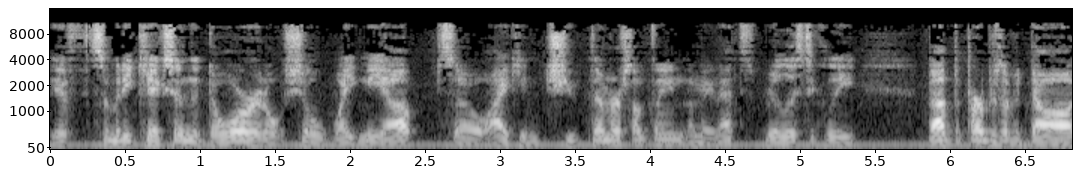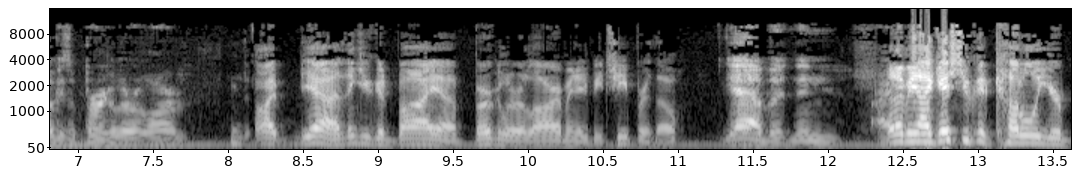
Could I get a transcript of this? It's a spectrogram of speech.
if somebody kicks in the door, it'll, she'll wake me up so I can shoot them or something. I mean, that's realistically about the purpose of a dog is a burglar alarm. I, yeah, I think you could buy a burglar alarm, and it'd be cheaper though. Yeah, but then, And I mean, I guess you could cuddle your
